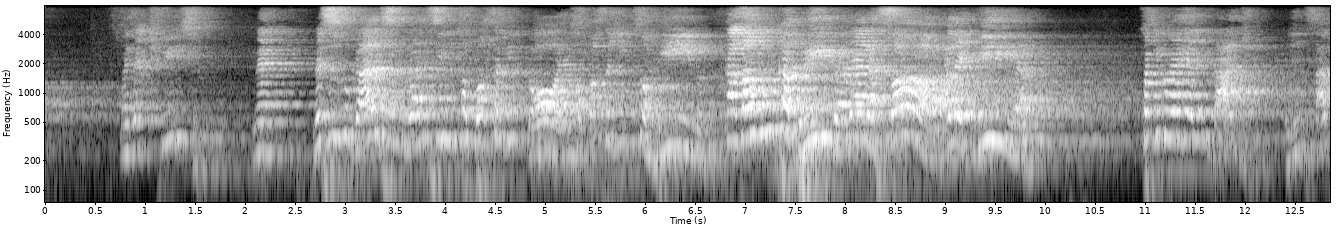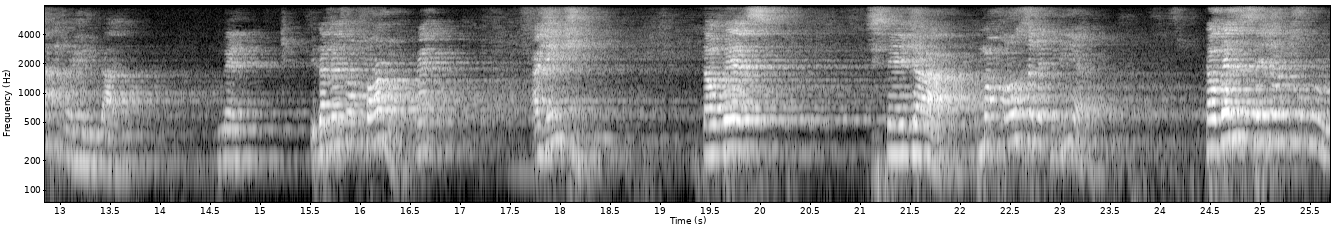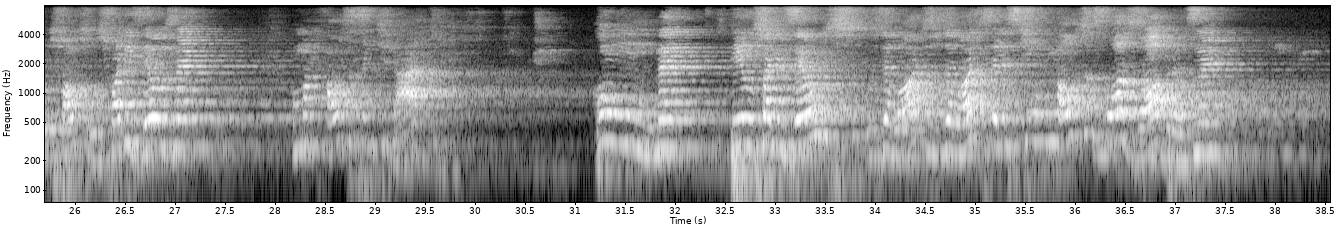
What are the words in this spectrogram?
Mas é difícil, né? Nesses lugares, são lugares que só posta vitória, só posta gente sorrindo. Casal nunca briga, né? Só alegria. Só que não é realidade. A gente sabe que não é realidade. Né? E da mesma forma, né? A gente talvez esteja uma falsa alegria. Talvez estejam os falsos, os fariseus, né? Uma falsa santidade. Com, né? Tem os fariseus, os zelotes, os zelotes eles tinham falsas boas obras, né?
